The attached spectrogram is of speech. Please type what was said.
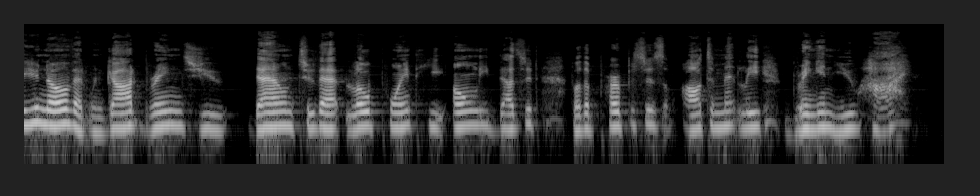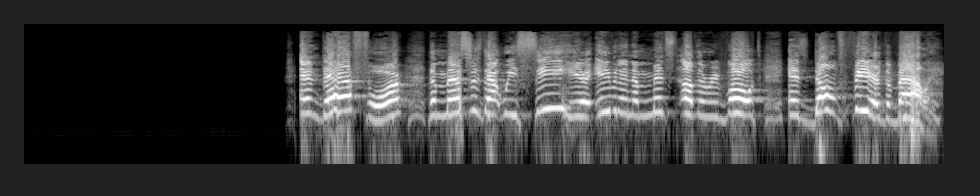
Do you know that when God brings you down to that low point, He only does it for the purposes of ultimately bringing you high. And therefore, the message that we see here, even in the midst of the revolt, is don't fear the valley.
